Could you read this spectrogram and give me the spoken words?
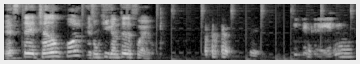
este Shadow Hulk es un gigante de fuego. Y te creemos.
